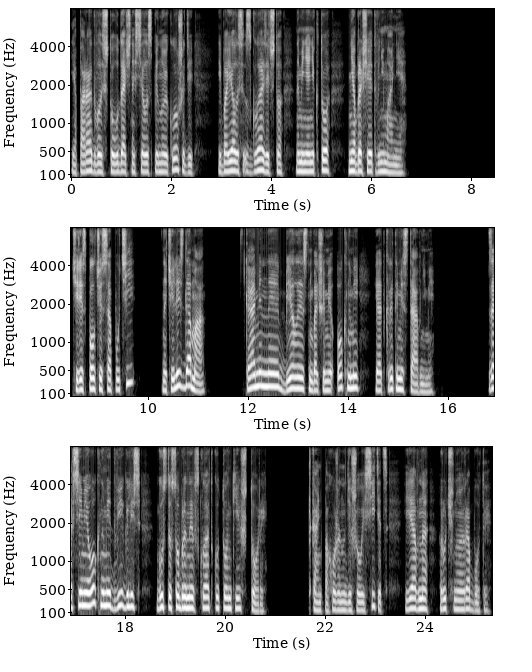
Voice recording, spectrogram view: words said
Я порадовалась, что удачно села спиной к лошади и боялась сглазить, что на меня никто не обращает внимания. Через полчаса пути начались дома. Каменные, белые, с небольшими окнами и открытыми ставнями. За всеми окнами двигались густо собранные в складку тонкие шторы. Ткань похожа на дешевый ситец, явно ручной работы.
